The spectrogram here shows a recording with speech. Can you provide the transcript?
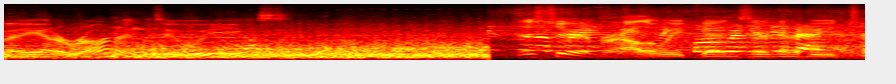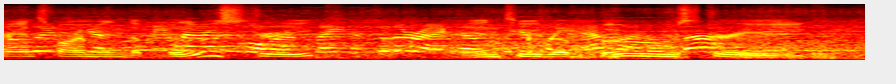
they got to run in two weeks. This year for Halloween weekends, they're going to be transforming the Blue Streak into the Boo Streak.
